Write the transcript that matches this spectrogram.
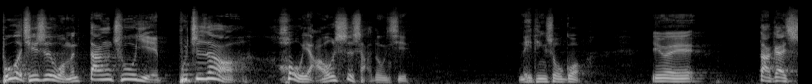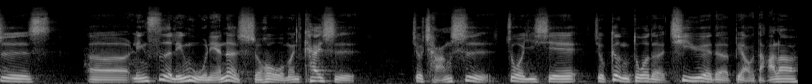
不过其实我们当初也不知道后摇是啥东西。没听说过，因为大概是呃零四零五年的时候，我们开始就尝试做一些就更多的器乐的表达啦，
